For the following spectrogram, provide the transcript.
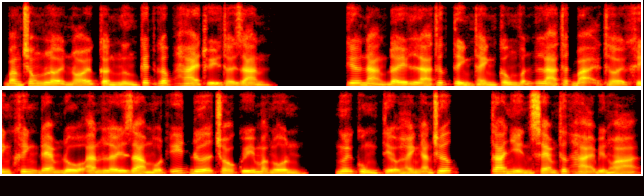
băng trong lời nói cần ngưng kết gấp hai thủy thời gian. Kia nàng đây là thức tỉnh thành công vẫn là thất bại thời khinh khinh đem đồ ăn lấy ra một ít đưa cho quý mặc nôn ngươi cùng tiểu hành ăn trước ta nhìn xem thức hải biến hóa.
